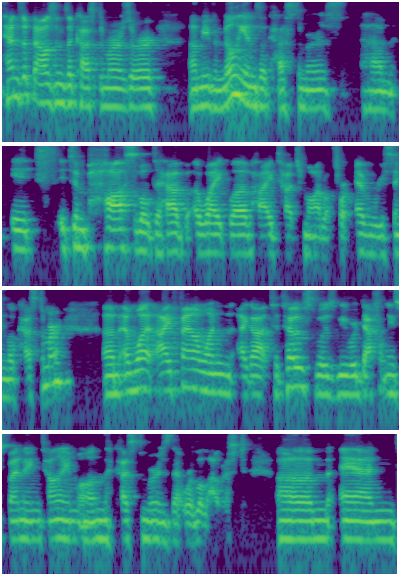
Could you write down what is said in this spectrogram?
tens of thousands of customers or um, even millions of customers, um, it's it's impossible to have a white glove, high touch model for every single customer. Um, and what I found when I got to Toast was we were definitely spending time on the customers that were the loudest, um, and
